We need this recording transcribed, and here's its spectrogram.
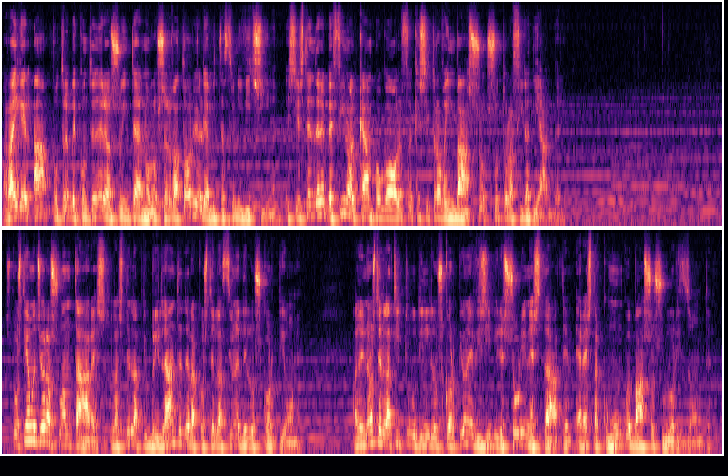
Rigel A potrebbe contenere al suo interno l'osservatorio e le abitazioni vicine e si estenderebbe fino al campo golf che si trova in basso sotto la fila di alberi. Spostiamoci ora su Antares, la stella più brillante della costellazione dello Scorpione. Alle nostre latitudini lo Scorpione è visibile solo in estate e resta comunque basso sull'orizzonte.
